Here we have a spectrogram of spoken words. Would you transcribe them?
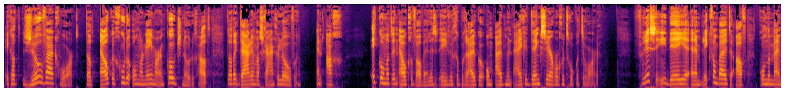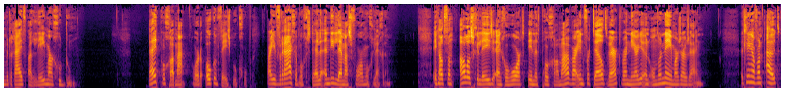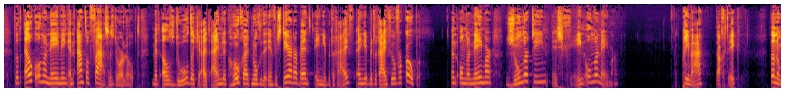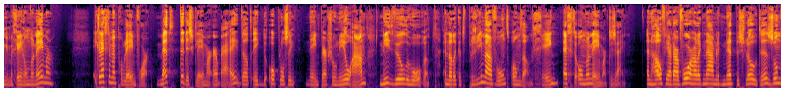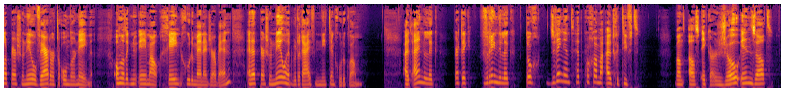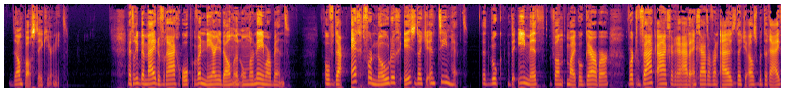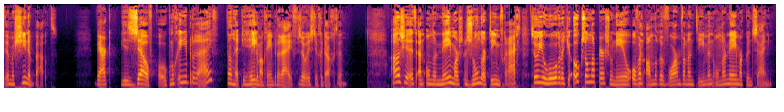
Ik had zo vaak gehoord dat elke goede ondernemer een coach nodig had, dat ik daarin was gaan geloven. En ach, ik kon het in elk geval wel eens even gebruiken om uit mijn eigen denkcirkel getrokken te worden. Frisse ideeën en een blik van buitenaf konden mijn bedrijf alleen maar goed doen. Bij het programma hoorde ook een Facebookgroep waar je vragen mocht stellen en dilemma's voor mocht leggen. Ik had van alles gelezen en gehoord in het programma waarin verteld werd wanneer je een ondernemer zou zijn. Het ging ervan uit dat elke onderneming een aantal fases doorloopt, met als doel dat je uiteindelijk hooguit nog de investeerder bent in je bedrijf en je bedrijf wil verkopen. Een ondernemer zonder team is geen ondernemer. Prima, dacht ik. Dan noem je me geen ondernemer. Ik legde mijn probleem voor, met de disclaimer erbij dat ik de oplossing neem personeel aan niet wilde horen en dat ik het prima vond om dan geen echte ondernemer te zijn. Een half jaar daarvoor had ik namelijk net besloten zonder personeel verder te ondernemen, omdat ik nu eenmaal geen goede manager ben en het personeel het bedrijf niet ten goede kwam. Uiteindelijk werd ik vriendelijk, toch dwingend het programma uitgetiefd. Want als ik er zo in zat, dan paste ik hier niet. Het riep bij mij de vraag op wanneer je dan een ondernemer bent. Of daar echt voor nodig is dat je een team hebt. Het boek The E-Myth van Michael Gerber wordt vaak aangeraden en gaat ervan uit dat je als bedrijf een machine bouwt. Werk je zelf ook nog in je bedrijf? Dan heb je helemaal geen bedrijf, zo is de gedachte. Als je het aan ondernemers zonder team vraagt, zul je horen dat je ook zonder personeel of een andere vorm van een team een ondernemer kunt zijn.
